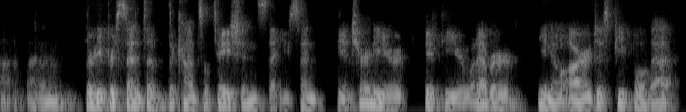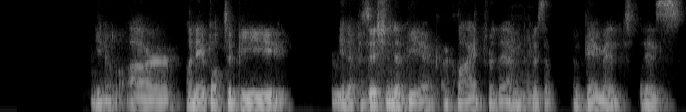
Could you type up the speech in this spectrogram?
uh, I don't know, 30% of the consultations that you send the attorney or 50 or whatever, you know, are just people that, you know, are unable to be in a position to be a, a client for them mm-hmm. because of the payment is,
